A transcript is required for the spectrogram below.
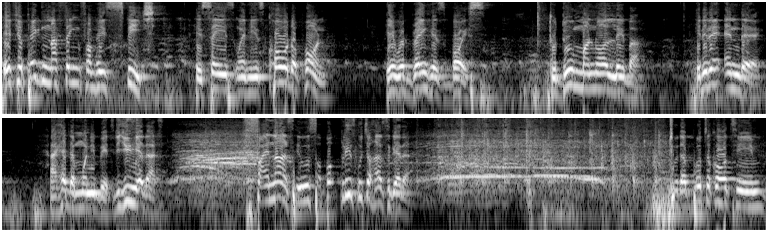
If you pick nothing from his speech, he says when he is called upon, he would bring his boys to do manual labor. He didn't end there. I heard the money bit. Did you hear that? Finance, he will support. Please put your hands together. To the protocol team,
